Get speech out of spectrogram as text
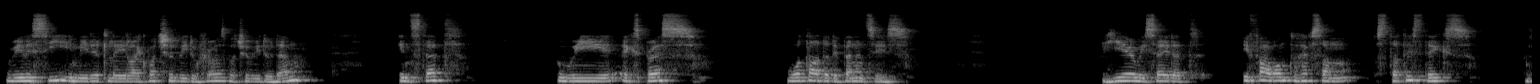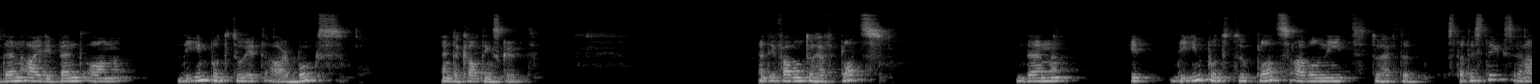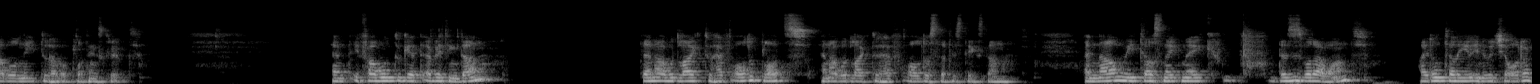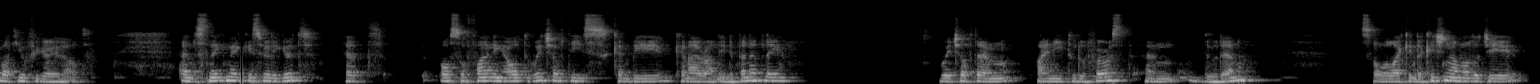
really see immediately like what should we do first what should we do then. Instead we express what are the dependencies. Here we say that if i want to have some statistics then i depend on the input to it are books and the counting script. And if i want to have plots then it the input to plots i will need to have the statistics and i will need to have a plotting script. And if i want to get everything done then i would like to have all the plots and i would like to have all the statistics done. And now we tell snakemake this is what i want. I don't tell you in which order but you figure it out. And snakemake is really good at also finding out which of these can be can i run independently which of them I need to do first and do then. So like in the kitchen analogy,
